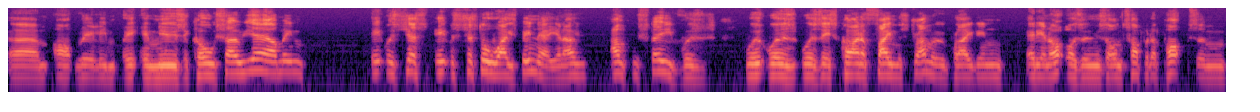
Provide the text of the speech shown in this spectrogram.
um, aren't really in musical. So yeah, I mean, it was just it was just always been there. You know, Uncle Steve was was was this kind of famous drummer who played in Eddie and Hot who's on top of the pops and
